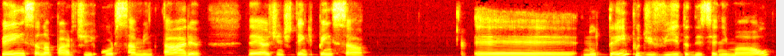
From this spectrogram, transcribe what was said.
pensa na parte orçamentária, né, a gente tem que pensar é, no tempo de vida desse animal,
